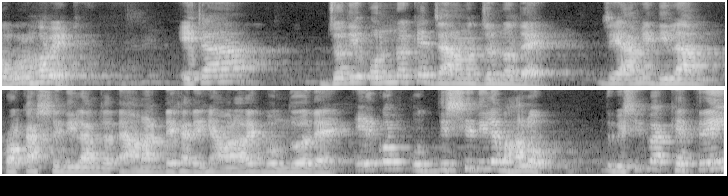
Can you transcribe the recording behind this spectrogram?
কবুল হবে? এটা যদি অন্যকে জানানোর জন্য দেয়, যে আমি দিলাম, প্রকাশ্যে দিলাম যাতে আমার দেখা দেখে আমার আরেক বন্ধুও দেয়, এরকম উদ্দেশ্যে দিলে ভালো। কিন্তু বেশিরভাগ ক্ষেত্রেই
